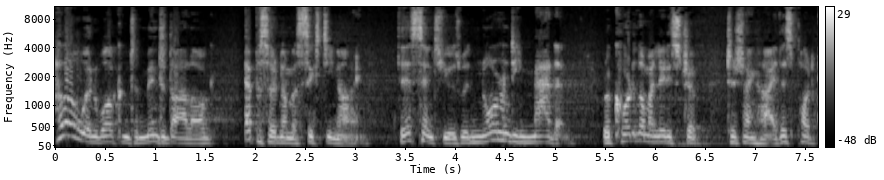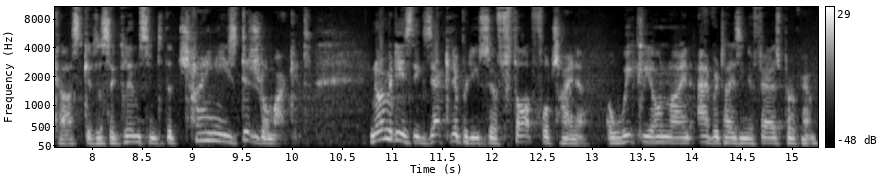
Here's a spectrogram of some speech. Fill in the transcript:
Hello and welcome to Minter Dialogue, episode number 69. This you is with Normandy Madden. Recorded on my latest trip to Shanghai, this podcast gives us a glimpse into the Chinese digital market. Normandy is the executive producer of Thoughtful China, a weekly online advertising affairs program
